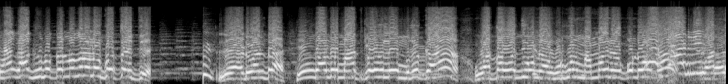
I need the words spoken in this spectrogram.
ಹೆಂಗ್ ಹಾಕ್ಸ್ಬೇಕು ಅನ್ನೋದು ನನಗೆ ಗೊತ್ತೈತಿ ಲೇ ಅಡ್ವಂತ ಹಿಂಗಾದ್ರೆ ಮಾತು ಕೇಳಿಲ್ಲ ಮುದುಕ ಒತ್ತ ಒದ್ದಿ ಒಂದು ಹುಡುಗನ ಮೊಮ್ಮಗ ಹೇಳ್ಕೊಂಡು ಹೋಗ ಬಿಡ್ರಿ ಒತ್ತ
